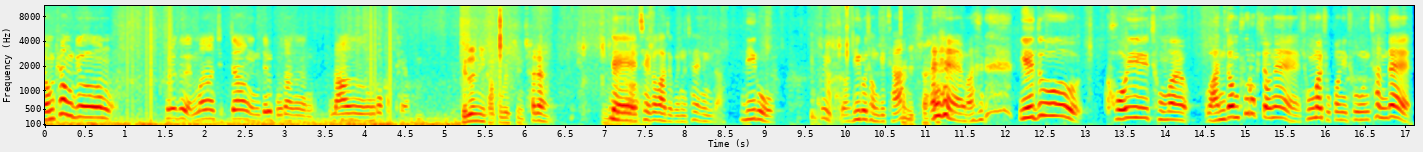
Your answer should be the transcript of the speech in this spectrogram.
연평균 그래도 웬만한 직장인들보다는 나은 것 같아요. 딜러님 갖고 계신 차량 네, 제가 가지고 있는 차량입니다. 니로도 있고요. 니로 전기차. 전기차? 네, 맞아요. 얘도 거의 정말 완전 풀옵션에 정말 조건이 좋은 차인데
